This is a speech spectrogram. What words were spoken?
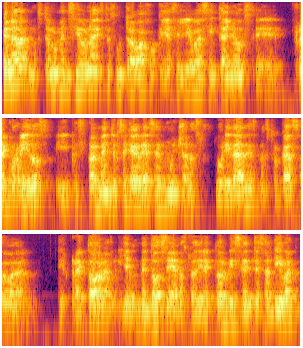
Que nada, como usted lo menciona, este es un trabajo que ya se lleva siete años eh, recorridos y principalmente pues, hay que agradecer mucho a nuestras autoridades, en nuestro caso al rector, Guillermo Mendoza y a nuestro director Vicente Saldívar,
